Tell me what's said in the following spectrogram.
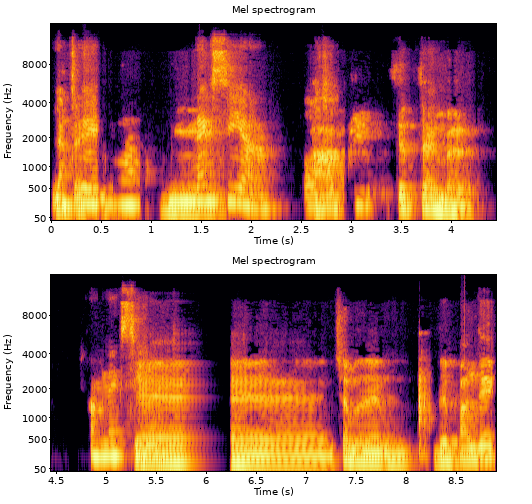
La Uh, mm, next year, Also, April, September. from next year. Eh, diciamo, the, the pande-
